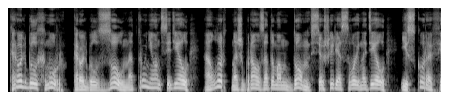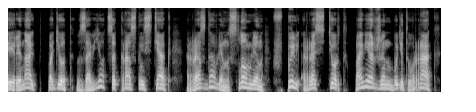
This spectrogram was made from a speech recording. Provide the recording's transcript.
Король был хмур, король был зол, на троне он сидел, а лорд наш брал за домом дом, все шире свой надел. И скоро Фейренальд падет, взовьется красный стяг, раздавлен, сломлен, в пыль растерт, повержен будет враг.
